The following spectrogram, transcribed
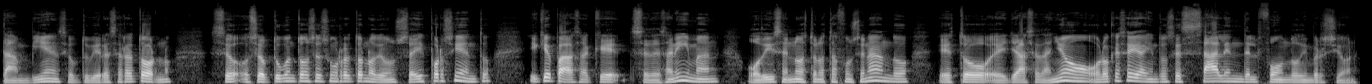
también se obtuviera ese retorno. Se, obtuvo entonces un retorno de un 6% y qué pasa? Que se desaniman o dicen, no, esto no está funcionando, esto eh, ya se dañó o lo que sea, y entonces salen del fondo de inversión.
